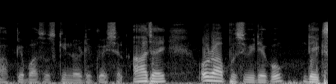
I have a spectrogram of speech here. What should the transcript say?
आपके पास उसकी नोटिफिकेशन आ जाए और आप उस वीडियो को देख सकें।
